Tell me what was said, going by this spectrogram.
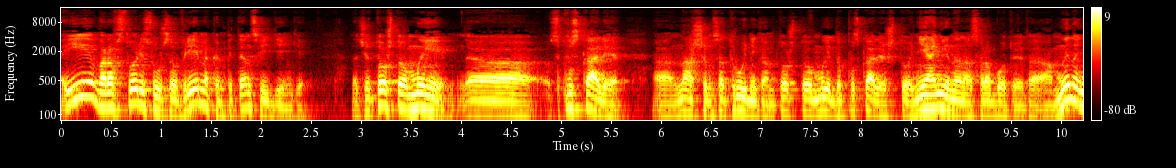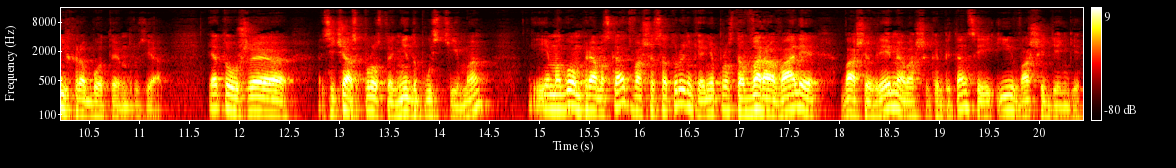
И воровство ресурсов, время, компетенции и деньги. Значит, то, что мы э, спускали Э, нашим сотрудникам, то, что мы допускали, что не они на нас работают, а мы на них работаем, друзья, это уже сейчас просто недопустимо. И могу вам прямо сказать, ваши сотрудники, они просто воровали ваше время, ваши компетенции и ваши деньги.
